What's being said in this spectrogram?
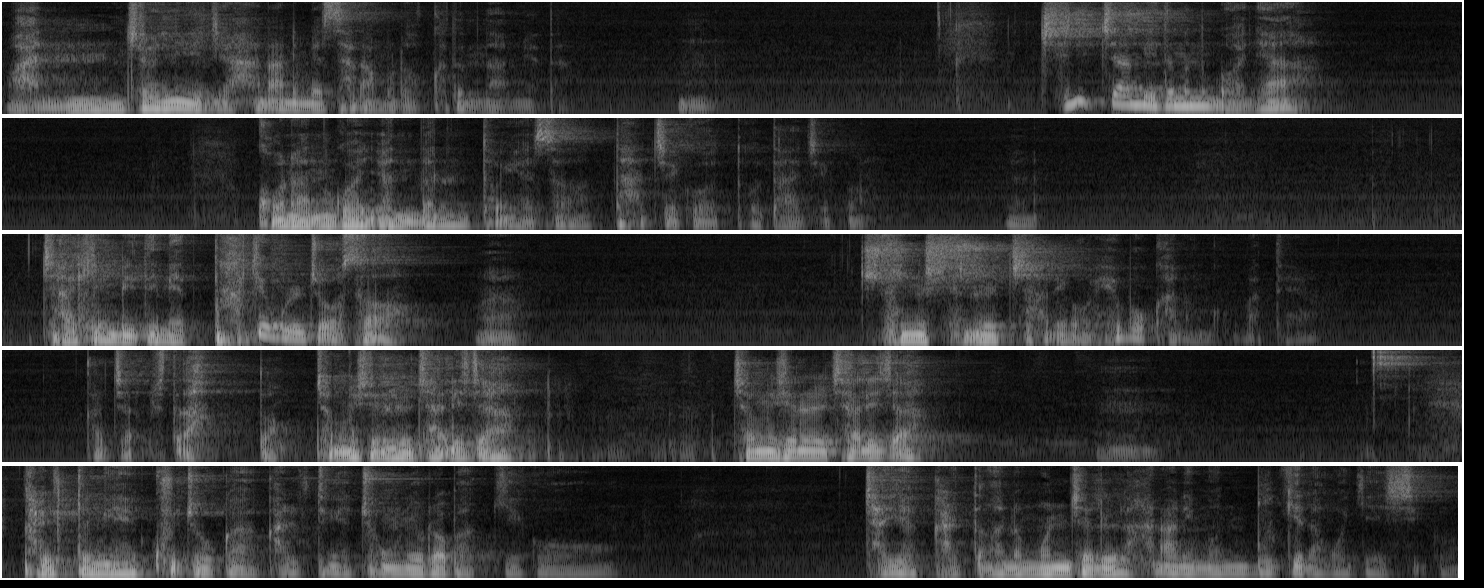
완전히 이제 하나님의 사람으로 거듭납니다. 음. 진짜 믿음은 뭐냐? 고난과 연단을 통해서 다지고 또 다지고. 예. 자기 믿음에 타격을 줘서 어, 정신을 차리고 회복하는 것 같아요 같이 합시다 또 정신을 차리자 정신을 차리자 음. 갈등의 구조가 갈등의 종류로 바뀌고 자기가 갈등하는 문제를 하나님은 묵인하고 계시고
